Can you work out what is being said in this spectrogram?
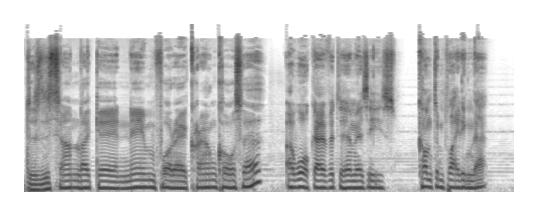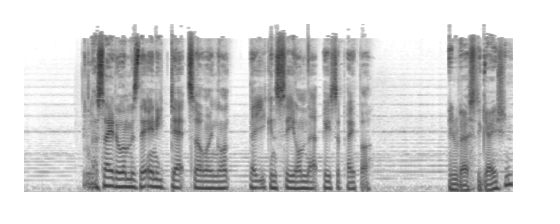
Does this sound like a name for a crown corsair? I walk over to him as he's contemplating that. I say to him, Is there any debts owing on that you can see on that piece of paper? Investigation?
